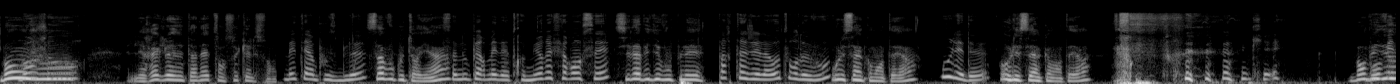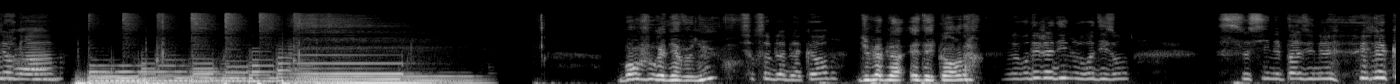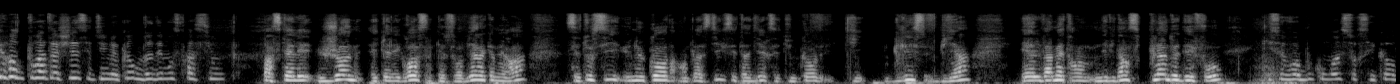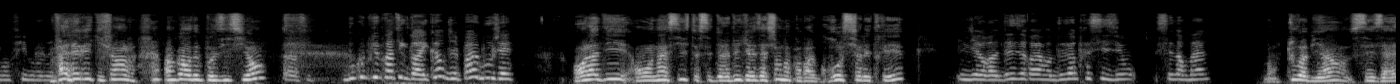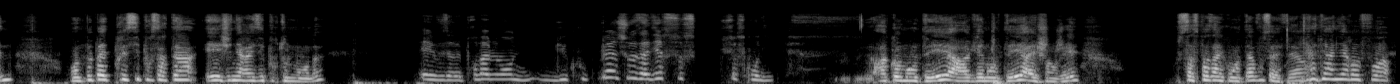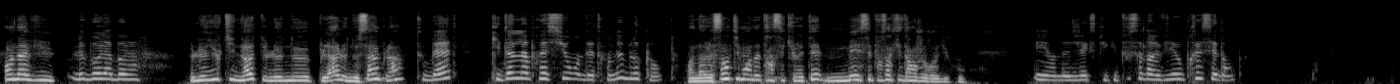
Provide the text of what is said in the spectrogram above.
Bonjour. Bonjour. Les règles d'Internet sont ce qu'elles sont. Mettez un pouce bleu, Ça vous coûte rien. ça nous permet d'être mieux référencés. Si la vidéo vous plaît, Partagez-la autour de vous, ou laissez un commentaire, ou les deux. ou laissez un commentaire. Ok. Bon, Bon vidéogramme. Bonjour et bienvenue. Sur ce blabla corde, Du blabla et des cordes. nous l'avons déjà dit, nous le redisons. Ceci n'est pas une, une corde pour attacher, c'est une corde de démonstration. Parce qu'elle est jaune et qu'elle est grosse, qu'elle soit bien à la caméra. C'est aussi une corde en plastique, c'est-à-dire c'est une corde qui glisse bien et elle va mettre en évidence plein de défauts. Qui se voit beaucoup moins sur ces cordes en fibre de Valérie qui change encore de position. C'est beaucoup plus pratique dans les cordes, j'ai pas à bouger. On l'a dit, on insiste, c'est de la vulgarisation, donc on va grossir les traits. Il y aura des erreurs, des imprécisions, c'est normal. Donc tout va bien, c'est zen. On ne peut pas être précis pour certains et généraliser pour tout le monde. Et vous avez probablement, du coup, plein de choses à dire sur ce, sur ce qu'on dit. À commenter, à agrémenter, à échanger. Ça se passe dans les commentaires, vous savez faire. La dernière fois, on a vu Le bola bola, le Yuki Note, le nœud plat, le nœud simple. hein. tout bête, qui donne l'impression d'être un nœud bloquant. On a le sentiment d'être en sécurité, mais c'est pour ça que c'est dangereux du coup. Et on a déjà expliqué tout ça dans la vidéo précédente.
